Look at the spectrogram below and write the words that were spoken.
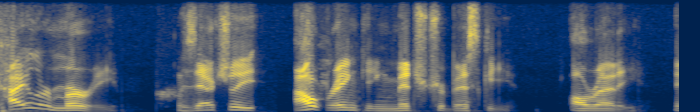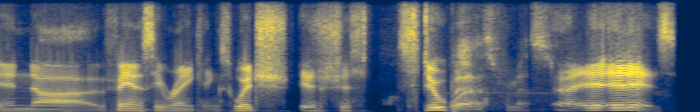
Kyler Murray is actually outranking Mitch Trubisky already in uh, fantasy rankings, which is just stupid. Blasphemous. Uh, it, it is.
